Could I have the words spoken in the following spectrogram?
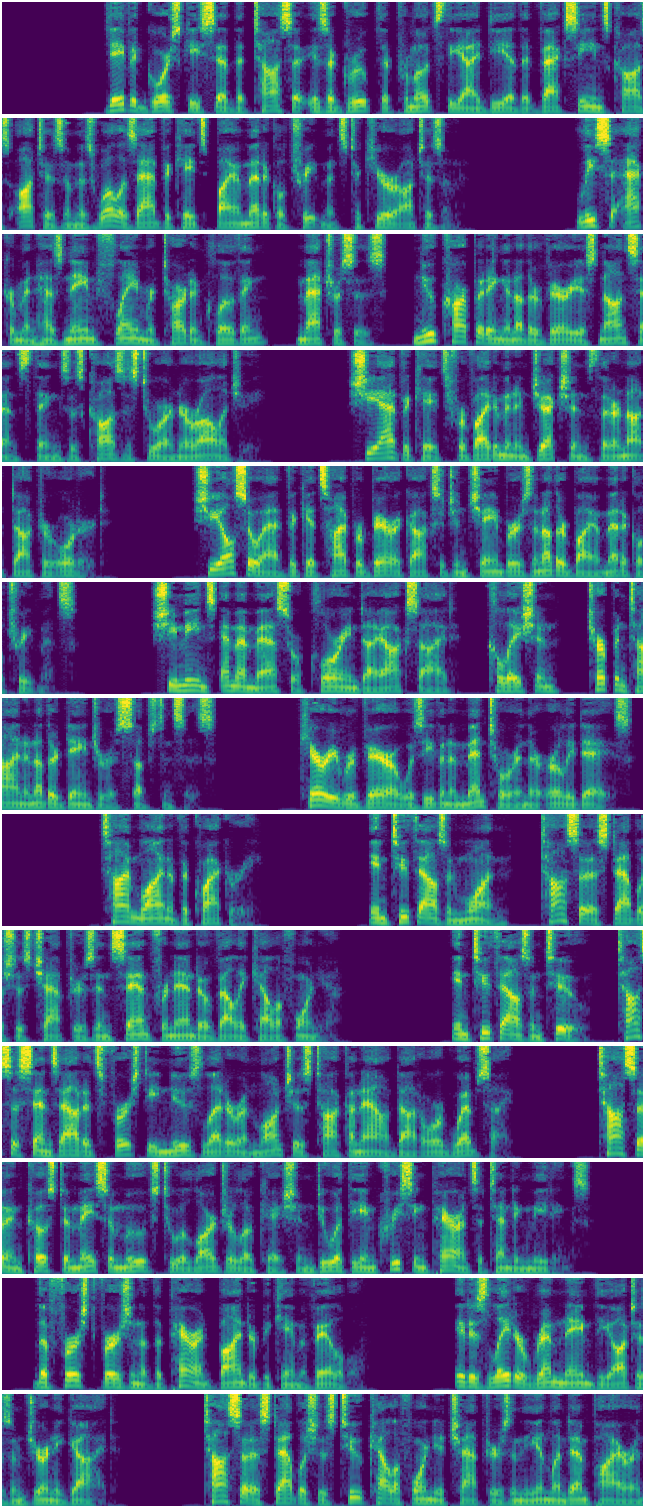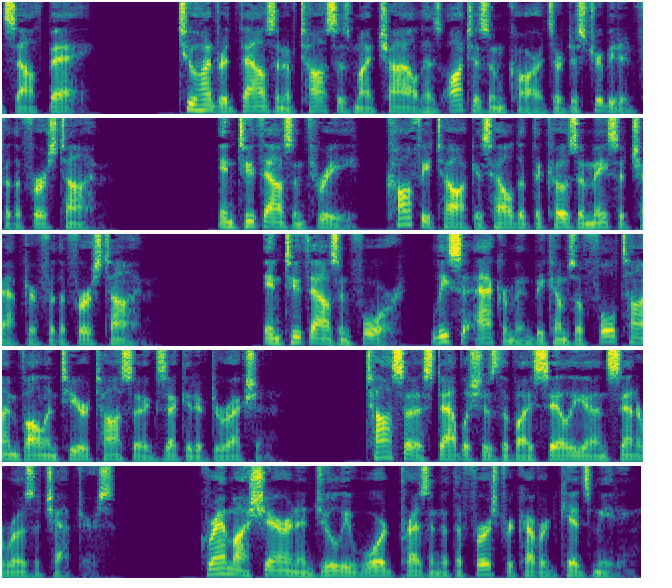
David Gorski said that TACA is a group that promotes the idea that vaccines cause autism as well as advocates biomedical treatments to cure autism. Lisa Ackerman has named flame retardant clothing, mattresses, new carpeting, and other various nonsense things as causes to our neurology. She advocates for vitamin injections that are not doctor ordered. She also advocates hyperbaric oxygen chambers and other biomedical treatments. She means MMS or chlorine dioxide, chelation, turpentine, and other dangerous substances. Kerry Rivera was even a mentor in their early days. Timeline of the Quackery In 2001, TACA establishes chapters in San Fernando Valley, California. In 2002, TACA sends out its first e newsletter and launches tacanow.org website. TACA in Costa Mesa moves to a larger location due at the increasing parents attending meetings. The first version of the parent binder became available. It is later renamed the Autism Journey Guide. TACA establishes two California chapters in the Inland Empire and South Bay. 200,000 of TACA's My Child Has Autism cards are distributed for the first time. In 2003, Coffee Talk is held at the Costa Mesa chapter for the first time. In 2004, Lisa Ackerman becomes a full time volunteer TACA executive direction. TACA establishes the Visalia and Santa Rosa chapters. Grandma Sharon and Julie Ward present at the first Recovered Kids meeting.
